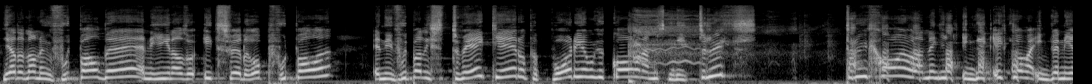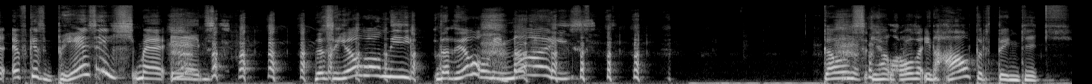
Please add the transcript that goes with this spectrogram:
Die hadden dan hun voetbal bij en die gingen dan zo iets verderop voetballen. En die voetbal is twee keer op het podium gekomen. Dan moesten die terug teruggooien. Dan denk ik, ik denk echt wel, maar ik ben hier even bezig met iets. Dat is helemaal niet, dat is helemaal niet nice. Dat was, ja, waar was dat? In Halter, denk ik.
